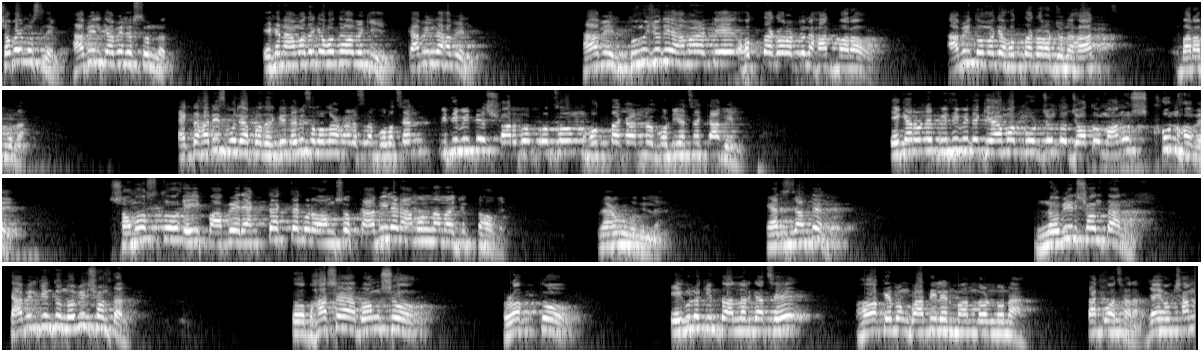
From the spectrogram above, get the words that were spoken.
সবাই মুসলিম। হাবিল কাবিলের সুন্নত। এখানে আমাদেরকে হতে হবে কি? কাবিল না হাবিল? হাবিল, তুমি যদি আমাকে হত্যা করার জন্য হাত বাড়াও, আমি তোমাকে হত্যা করার জন্য হাত বাড়াবো না। একটা হাদিস বলি আপনাদেরকে। নবী সাল্লাম বলেছেন, পৃথিবীতে সর্বপ্রথম হত্যাকাণ্ড ঘটিয়েছে কাবিল। এ কারণে পৃথিবীতে কেয়ামত পর্যন্ত যত মানুষ খুন হবে সমস্ত এই পাপের একটা একটা করে অংশ কাবিলের আমল নামায় যুক্ত হবে। জানতেন? নবীর সন্তান। কাবিল কিন্তু নবীর সন্তান। তো ভাষা, বংশ, রক্ত, এগুলো কিন্তু আল্লাহর কাছে হক এবং বাতিলের মানদণ্ড না তাকুয়া ছাড়া। যাই হোক, সামনে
